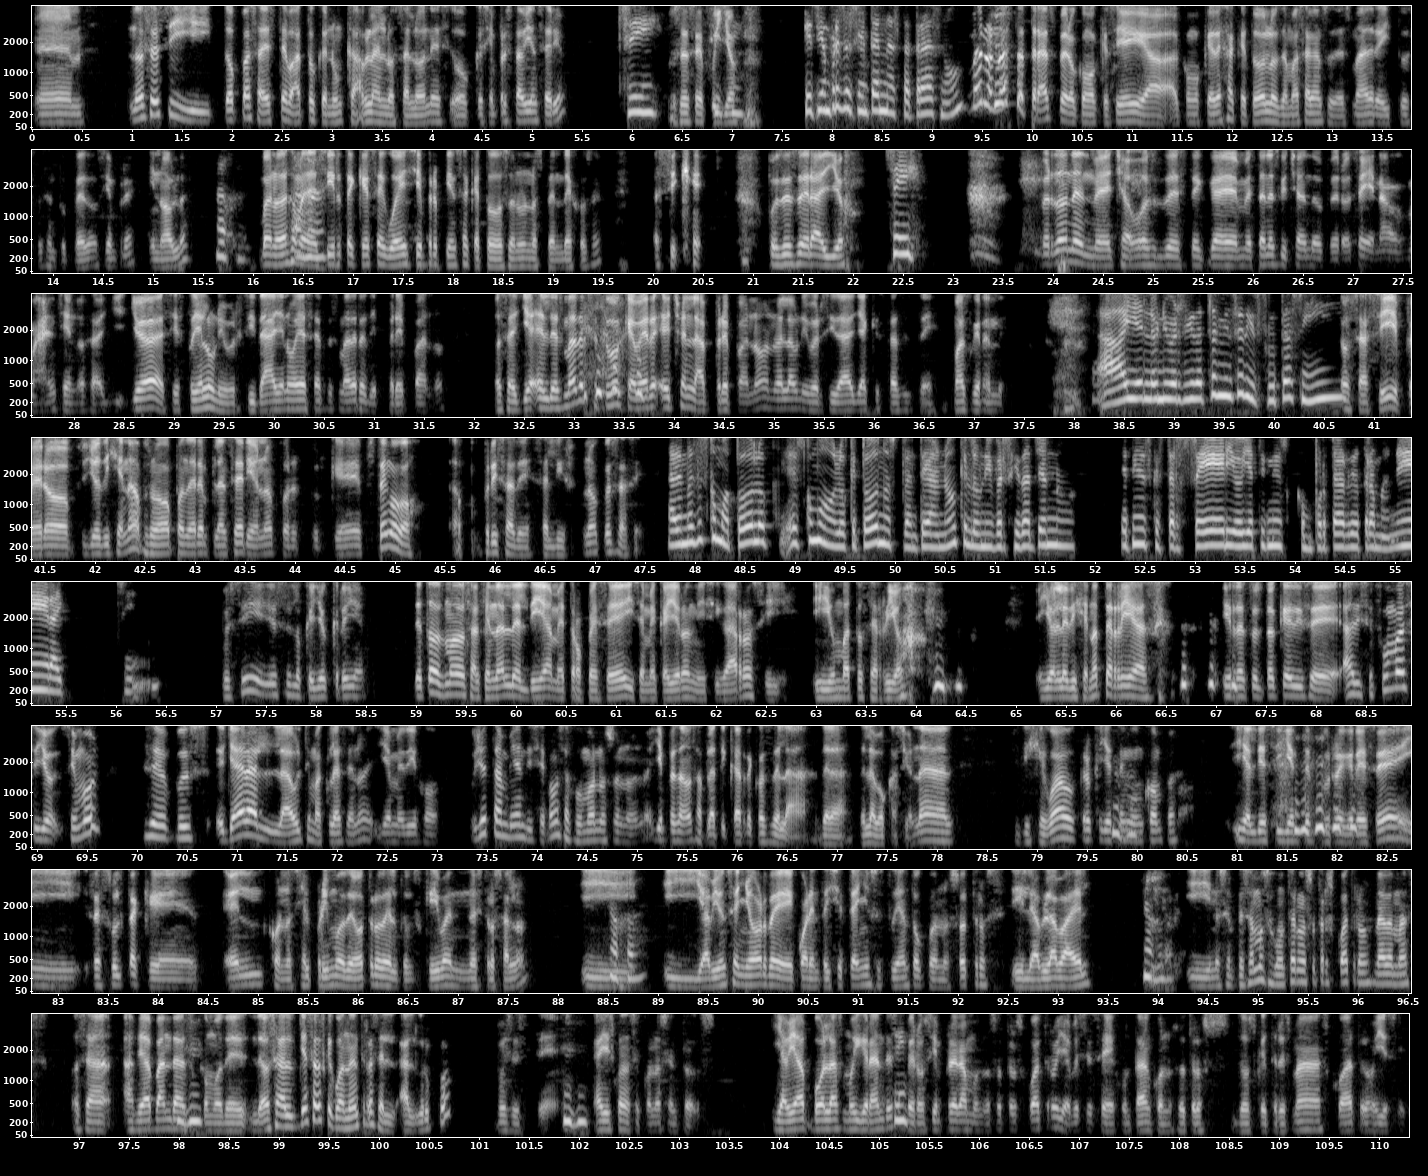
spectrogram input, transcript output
Eh, no sé si topas a este vato que nunca habla en los salones o que siempre está bien serio. Sí. Pues ese fui yo. Que siempre se sientan hasta atrás, ¿no? Bueno, no hasta atrás, pero como que sí, como que deja que todos los demás hagan su desmadre y tú estés en tu pedo siempre y no habla. Bueno, déjame decirte que ese güey siempre piensa que todos son unos pendejos, ¿eh? Así que, pues ese era yo. Sí. Perdónenme, chavos, este, que me están escuchando, pero sí, no manchen, o sea, yo, si estoy en la universidad, ya no voy a ser desmadre de prepa, ¿no? O sea, el desmadre se tuvo que haber hecho en la prepa, ¿no? No en la universidad, ya que estás, este, más grande. Ay, en la universidad también se disfruta así. O sea, sí, pero yo dije, no, pues me voy a poner en plan serio, ¿no? porque, pues tengo prisa de salir, ¿no? Cosas así. Además es como todo lo, es como lo que todos nos plantean, ¿no? Que la universidad ya no, ya tienes que estar serio, ya tienes que comportar de otra manera. Y, sí. Pues sí, eso es lo que yo creía. De todos modos, al final del día me tropecé y se me cayeron mis cigarros y, y un vato se rió. y yo le dije, no te rías. y resultó que dice, ah, dice, ¿fumas? Y yo, Simón. Dice, pues ya era la última clase, ¿no? Y ella me dijo, pues yo también, dice, vamos a fumarnos uno, ¿no? Y empezamos a platicar de cosas de la, de la, de la vocacional. Y dije, wow, creo que ya tengo un compa. Y al día siguiente pues regresé y resulta que él conocía al primo de otro de los que iba en nuestro salón. Y, y había un señor de 47 años estudiando con nosotros y le hablaba a él. Y nos empezamos a juntar nosotros cuatro, nada más. O sea, había bandas como de, O sea, ya sabes que cuando entras al grupo, pues este, ahí es cuando se conocen todos. Y había bolas muy grandes, pero siempre éramos nosotros cuatro y a veces se juntaban con nosotros dos que tres más, cuatro y así.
